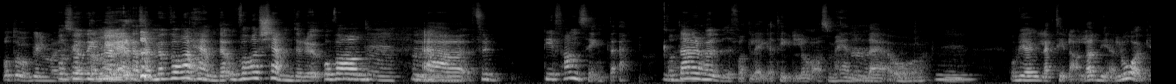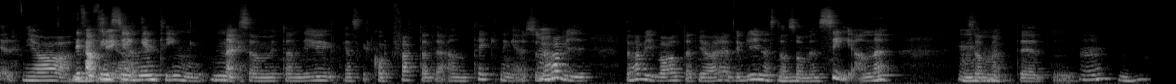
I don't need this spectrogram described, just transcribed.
Och då vill man ju Och så veta vill man mer. veta, så här, men vad hände och vad kände du och vad... Mm. eh, för det fanns inte. Och där har vi fått lägga till och vad som hände. Och, Mm. och vi har ju lagt till alla dialoger. Ja, Det det, finns inget. ingenting liksom, utan det är ju ganska kortfattade anteckningar. Så Mm. då, har vi, då har vi valt att göra, det blir nästan som en scen. Mm. Som att, eh, Mm.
